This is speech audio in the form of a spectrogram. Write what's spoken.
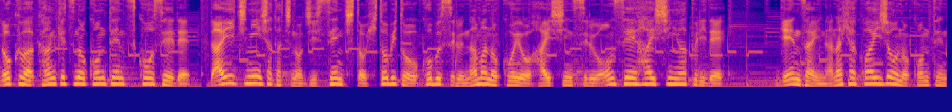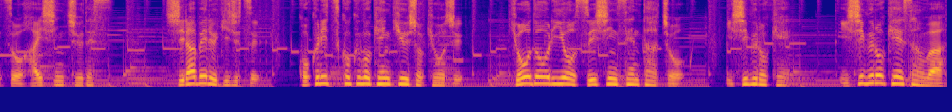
6話完結のコンテンツ構成で第一人者たちの実践地と人々を鼓舞する生の声を配信する音声配信アプリで現在700話以上のコンテンツを配信中です。調べる技術国立国語研究所教授共同利用推進センター長石黒圭。石黒圭さんは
